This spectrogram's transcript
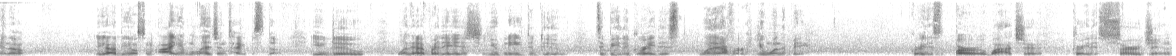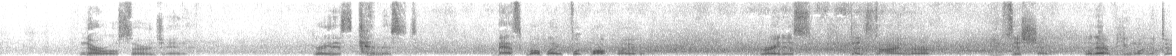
You know? You gotta be on some I am legend type of stuff. You do whatever it is you need to do to be the greatest, whatever you wanna be. Greatest bird watcher, greatest surgeon, neurosurgeon, greatest chemist, basketball player, football player, greatest designer, musician, whatever you want to do.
